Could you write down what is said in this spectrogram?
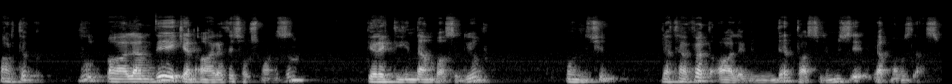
artık bu alemdeyken ahirete çalışmanızın gerekliliğinden bahsediyor. Onun için letafet aleminde tahsilimizi yapmamız lazım.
